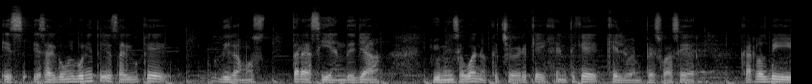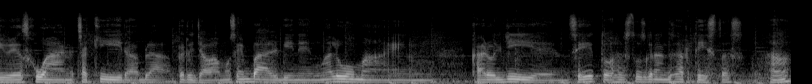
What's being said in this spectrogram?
Es, es algo muy bonito y es algo que, digamos, trasciende ya. Y uno dice, bueno, qué chévere que hay gente que, que lo empezó a hacer Carlos Vives, Juan, Shakira, bla, pero ya vamos en Balvin, en Maluma, en Carol G, en sí, todos estos grandes artistas ¿ah?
